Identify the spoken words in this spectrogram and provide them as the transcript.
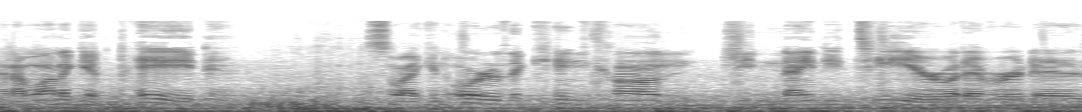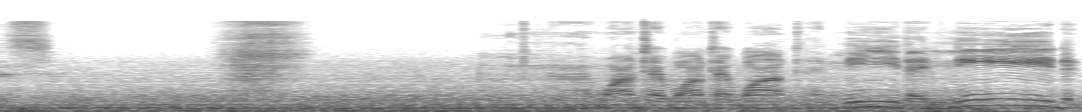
And I want to get paid so I can order the King Kong G90T or whatever it is. I want, I want, I want, I need, I need.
